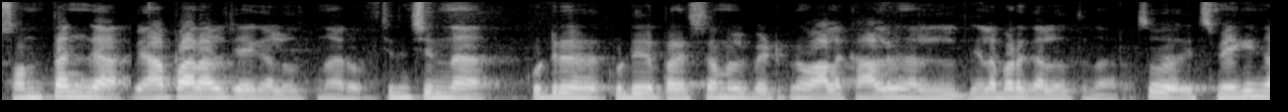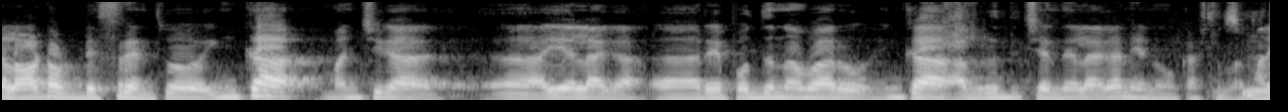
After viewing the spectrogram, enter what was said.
సొంతంగా వ్యాపారాలు చేయగలుగుతున్నారు. చిన్న చిన్న కుటీర కుటీర పరిశ్రమలు పెట్టుకుని వాళ్ళ కాళ్ళ మీద నిలబడగలుగుతున్నారు. So it's making a lot of difference so ఇంకా మంచిగా అయ్యేలాగా ఆ, రేపొద్దున్న వారు ఇంకా అభివృద్ధి చెందేలాగా నేను కష్టపడుతున్నాను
